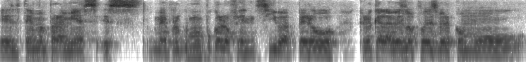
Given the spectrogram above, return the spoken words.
el tema para mí es, es, me preocupa un poco la ofensiva, pero creo que a la vez lo puedes ver como,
